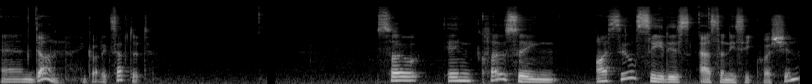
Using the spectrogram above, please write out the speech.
And done. It got accepted. So in closing, I still see this as an easy question,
